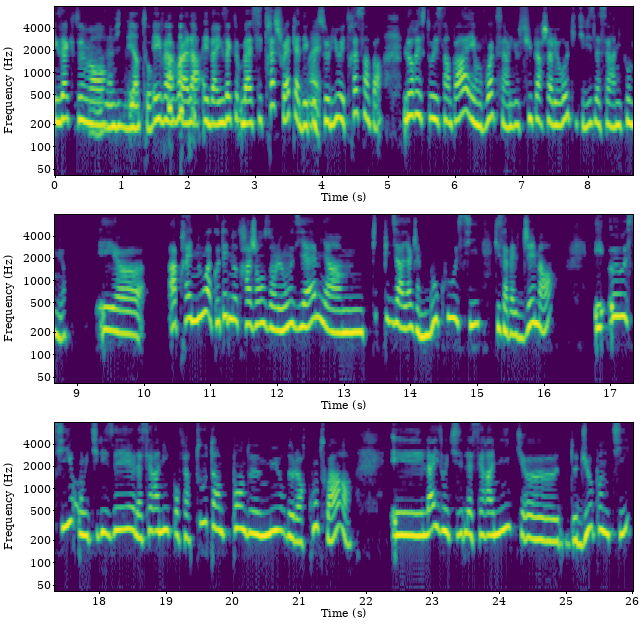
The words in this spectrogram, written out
Exactement. Je les invite bientôt. Et, ben voilà. et ben exactement. Bah, c'est très chouette. La déco de ce lieu est très sympa. Le resto est sympa et on voit que c'est un lieu super chaleureux qui utilise la céramique au mur. Et euh, après, nous, à côté de notre agence dans le 11e, il y a une petite pizzeria que j'aime beaucoup aussi qui s'appelle Gemma. Et eux aussi ont utilisé la céramique pour faire tout un pan de mur de leur comptoir. Et là, ils ont utilisé de la céramique euh, de Gio Ponti,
